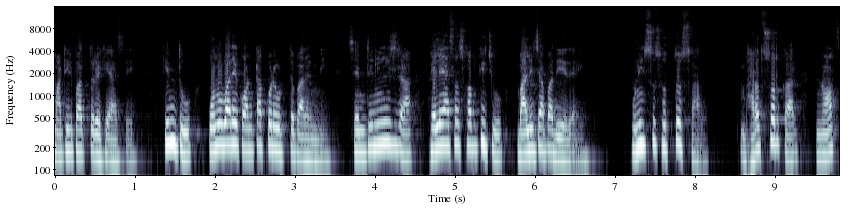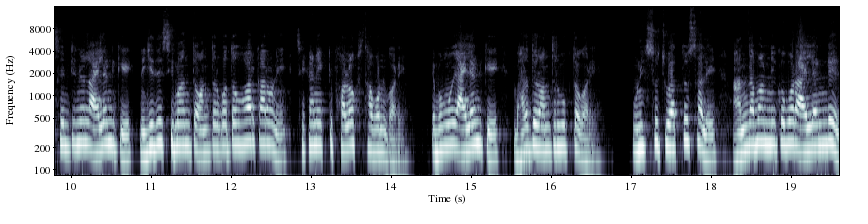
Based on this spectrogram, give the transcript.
মাটির পাত্র রেখে আসে। কিন্তু কোনোবারে কন্ট্যাক্ট করে উঠতে পারেননি। সেন্টিনেলসরা ফেলে আসা সব কিছু বালিচাপা দিয়ে দেয়। উনিশশো সত্তর সাল, ভারত সরকার নর্থ সেন্টিনেল আইল্যান্ডকে নিজেদের সীমান্তে অন্তর্গত হওয়ার কারণে সেখানে একটি ফলক স্থাপন করে এবং ওই আইল্যান্ডকে ভারতের অন্তর্ভুক্ত করে। উনিশশো চুয়াত্তর সালে আন্দামান নিকোবর আইল্যান্ডের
